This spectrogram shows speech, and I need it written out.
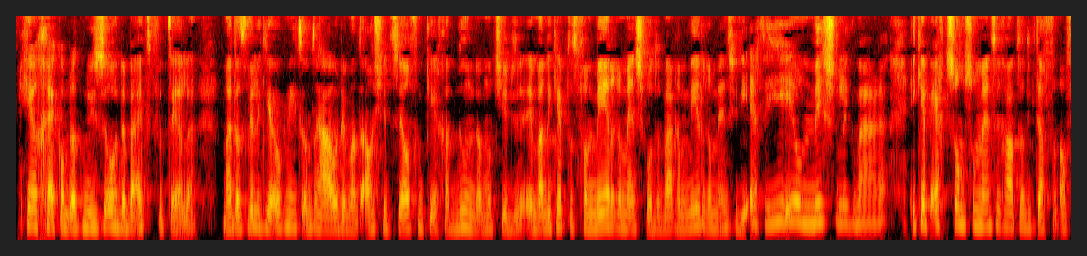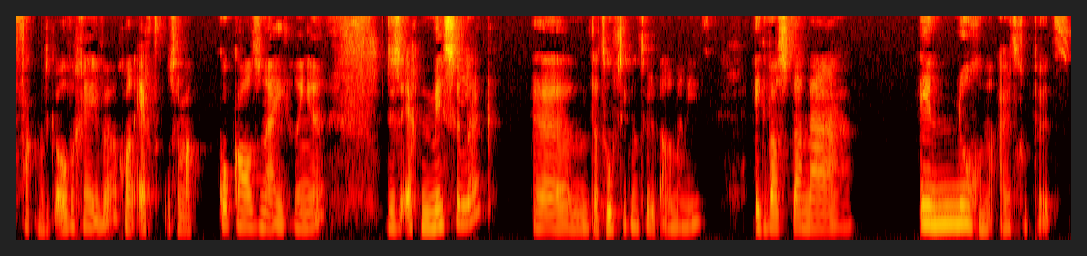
Heel gek om dat nu zo erbij te vertellen. Maar dat wil ik je ook niet onthouden. Want als je het zelf een keer gaat doen, dan moet je. Want ik heb dat van meerdere mensen gehoord. Er waren meerdere mensen die echt heel misselijk waren. Ik heb echt soms momenten gehad dat ik dacht van, oh fuck, moet ik overgeven? Gewoon echt, zeg maar, kokhalsneigingen. Dus echt misselijk. Um, dat hoefde ik natuurlijk allemaal niet. Ik was daarna enorm uitgeput.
